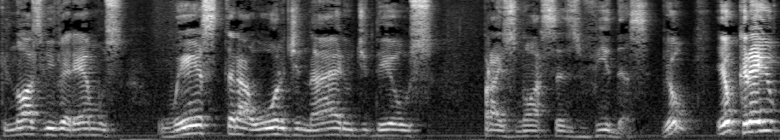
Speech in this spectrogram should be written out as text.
que nós viveremos o extraordinário de Deus para as nossas vidas, viu? Eu creio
